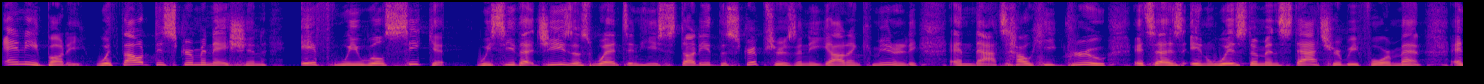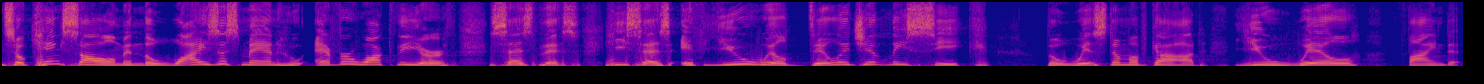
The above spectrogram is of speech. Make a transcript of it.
anybody without discrimination if we will seek it we see that Jesus went and he studied the scriptures and he got in community, and that's how he grew, it says, in wisdom and stature before men. And so King Solomon, the wisest man who ever walked the earth, says this He says, If you will diligently seek the wisdom of God, you will find it.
